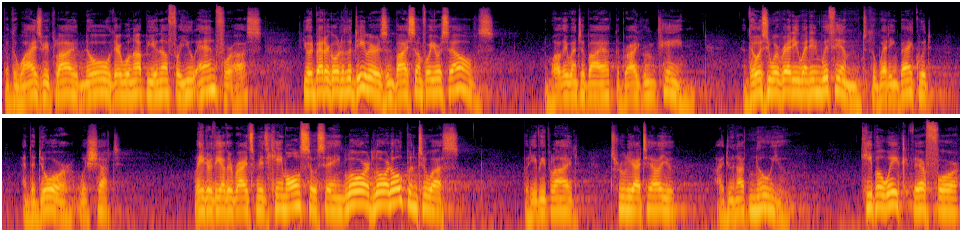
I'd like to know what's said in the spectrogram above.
But the wise replied, No, there will not be enough for you and for us. You had better go to the dealers and buy some for yourselves. And while they went to buy it, the bridegroom came. And those who were ready went in with him to the wedding banquet, and the door was shut. Later, the other bridesmaids came also, saying, Lord, Lord, open to us. But he replied, Truly I tell you, I do not know you. Keep awake, therefore,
